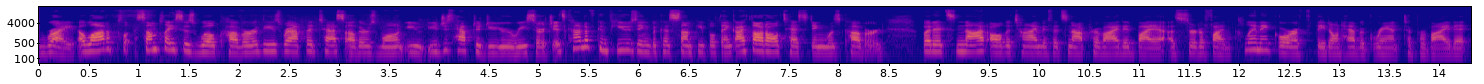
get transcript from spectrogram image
Right. A lot of pl- some places will cover these rapid tests, others won't. You you just have to do your research. It's kind of confusing because some people think I thought all testing was covered, but it's not all the time if it's not provided by a, a certified clinic or if they don't have a grant to provide it.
